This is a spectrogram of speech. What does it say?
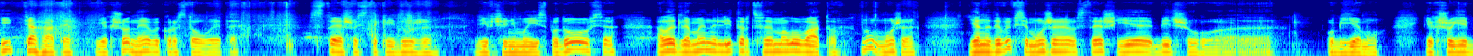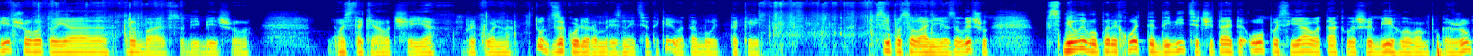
і тягати, якщо не використовуєте. Стеж ось такий дуже дівчині моїй сподобався. Але для мене літр це малувато. Ну, може, я не дивився, може, стеж є більшого е, об'єму. Якщо є більшого, то я придбаю собі більшого. Ось таке от ще є. Прикольно. Тут за кольором різниця такий от або такий. Всі посилання я залишу. Сміливо переходьте, дивіться, читайте опис. Я отак лише бігло вам покажу.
